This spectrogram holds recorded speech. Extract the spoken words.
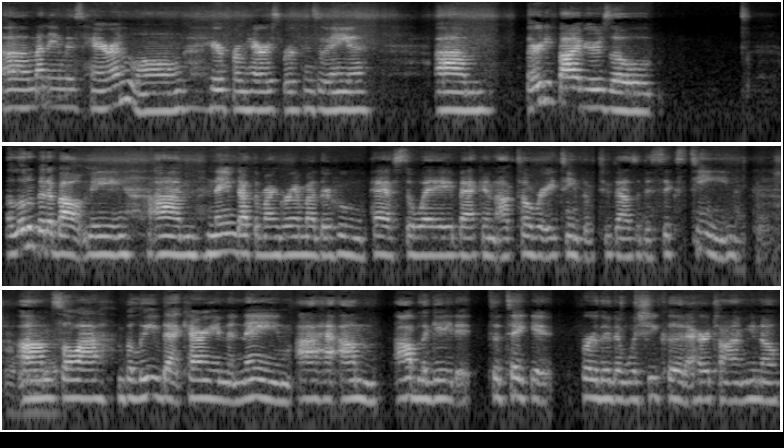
Uh, my name is Heron Long, here from Harrisburg, Pennsylvania. Um, 35 years old. A little bit about me. I'm named after my grandmother who passed away back in October 18th of 2016. Okay, so, Um, so I believe that carrying the name, I ha- I'm obligated to take it further than what she could at her time. You know,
